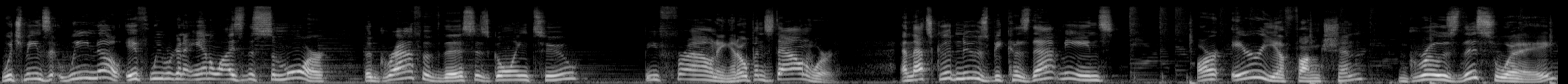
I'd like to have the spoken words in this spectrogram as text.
which means that we know if we were going to analyze this some more, the graph of this is going to be frowning. It opens downward. And that's good news because that means our area function grows this way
